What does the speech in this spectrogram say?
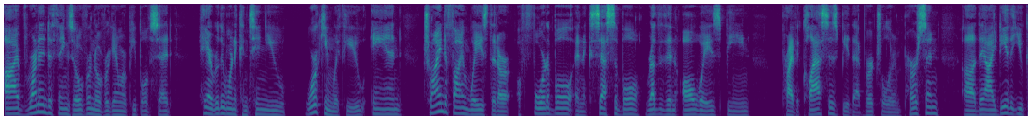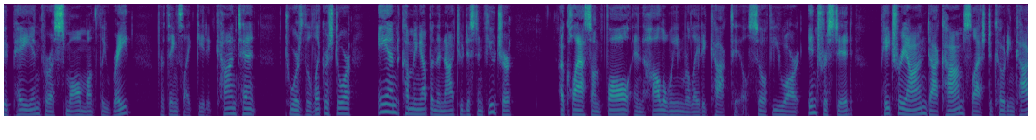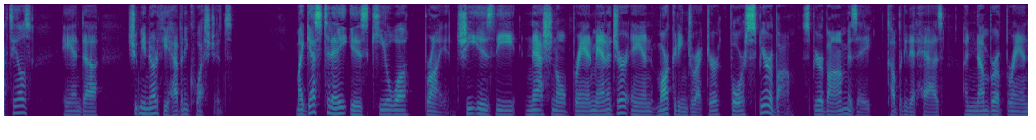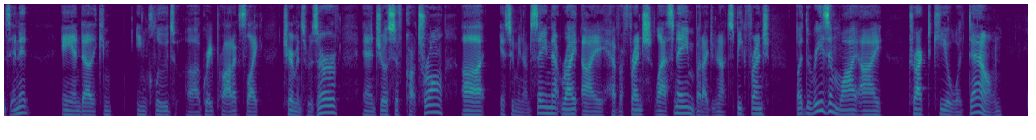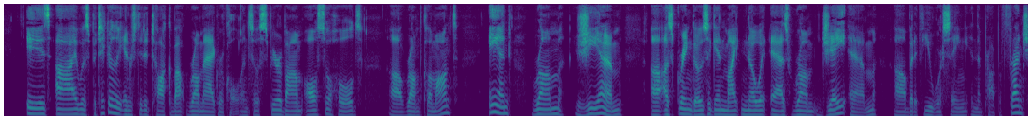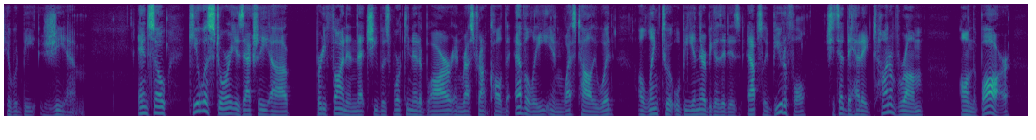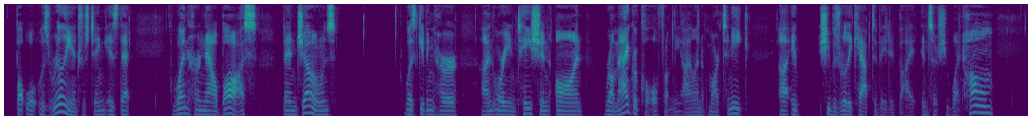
I've run into things over and over again where people have said, Hey, I really want to continue working with you and trying to find ways that are affordable and accessible rather than always being private classes, be that virtual or in person. Uh, the idea that you could pay in for a small monthly rate for things like gated content, tours the liquor store, and coming up in the not too distant future, a class on fall and Halloween related cocktails. So if you are interested, patreon.com slash decoding cocktails and uh, shoot me a note if you have any questions. My guest today is Kiowa Bryan. She is the national brand manager and marketing director for Spiribam. Spiribam is a company that has a number of brands in it, and uh, it can, includes uh, great products like Chairman's Reserve and Joseph Cartron. Uh, assuming I'm saying that right, I have a French last name, but I do not speak French. But the reason why I tracked Kiowa down is I was particularly interested to talk about rum agricole. And so Spiribam also holds uh, rum Clement and rum GM. Uh, us gringos, again, might know it as rum JM, uh, but if you were saying in the proper French, it would be GM. And so Kiowa's story is actually uh, pretty fun in that she was working at a bar and restaurant called the Eveleigh in West Hollywood a link to it will be in there because it is absolutely beautiful. She said they had a ton of rum on the bar, but what was really interesting is that when her now boss, Ben Jones, was giving her an orientation on rum agricole from the island of Martinique, uh, it, she was really captivated by it. And so she went home,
